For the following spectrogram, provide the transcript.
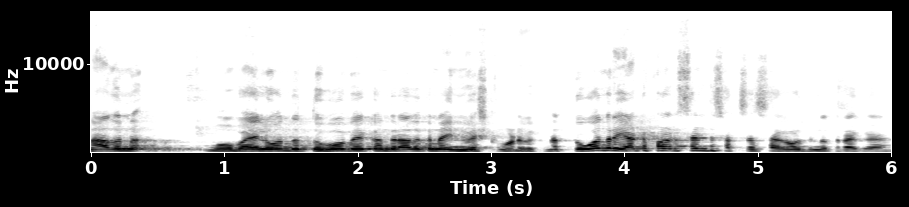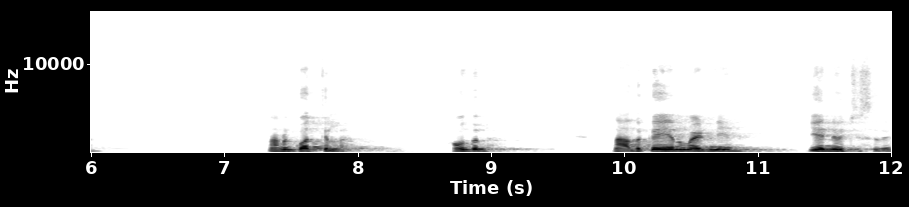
ನಾ ಅದನ್ನ ಮೊಬೈಲ್ ಒಂದು ತಗೋಬೇಕಂದ್ರೆ ಅದಕ್ಕೆ ನಾ ಇನ್ವೆಸ್ಟ್ ಮಾಡ್ಬೇಕು. ನಾ ತಗೊಂಡ್ರೆ ಎರಡು ಪರ್ಸೆಂಟ್ ಸಕ್ಸಸ್ ಆಗೋದಿನ ಅದ್ರಾಗ ನನಗೆ ಗೊತ್ತಿಲ್ಲ. ಹೌದಲ್ಲ? ನಾ ಅದಕ್ಕೆ ಏನು ಮಾಡಿನಿ? ಏನು ಯೋಚಿಸಿದೆ?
